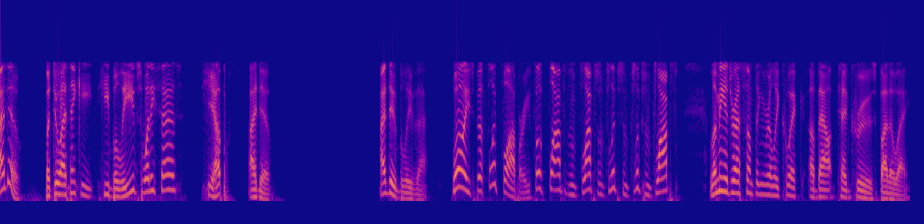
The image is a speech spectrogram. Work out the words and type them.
I do. But do I think he he believes what he says? Yep, I do. I do believe that. Well, he's a flip flopper. He flip flops and flops and flips and flips and flops. Let me address something really quick about Ted Cruz, by the way.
